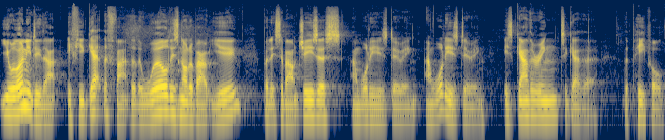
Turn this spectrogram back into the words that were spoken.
you will only do that if you get the fact that the world is not about you, but it's about Jesus and what he is doing. And what he is doing is gathering together the people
